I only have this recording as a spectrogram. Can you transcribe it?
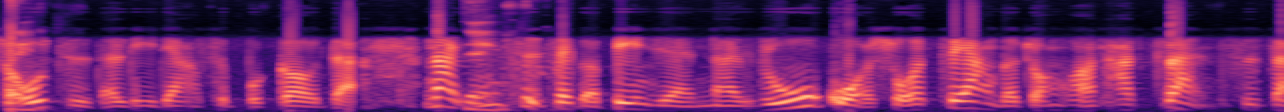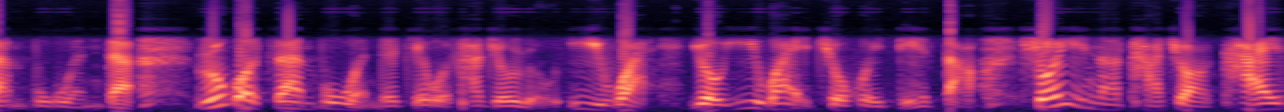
手指的力量是不够的，那因此这个病人呢，如果说这样的状况，他站是站不稳的，如果站不稳的结果，他就有意外，有意外就会跌倒，所以呢，他就要开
